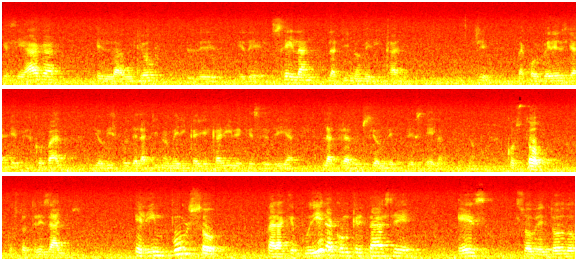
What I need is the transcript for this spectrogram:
que se haga en la unión de, CELAN latinoamericano, la conferencia episcopal de obispos de Latinoamérica y el Caribe, que sería la traducción de, CELAN. Costó, costó tres años. El impulso para que pudiera concretarse es sobre todo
